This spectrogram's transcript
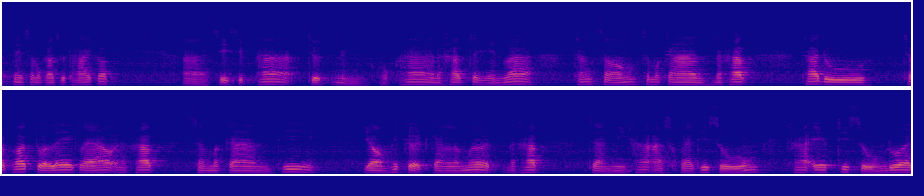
f ในสมการสุดท้ายก็ 45.165 นะครับ จะเห็นว่าทั้ง 2 สมการนะครับ ถ้าดูเฉพาะตัวเลขแล้วนะครับ สมการที่ยอมให้เกิดการละเมิดนะครับ จะมีค่า r square ที่สูง ค่า f ที่สูงด้วย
